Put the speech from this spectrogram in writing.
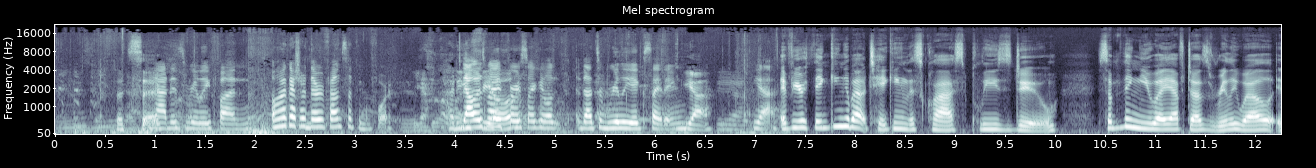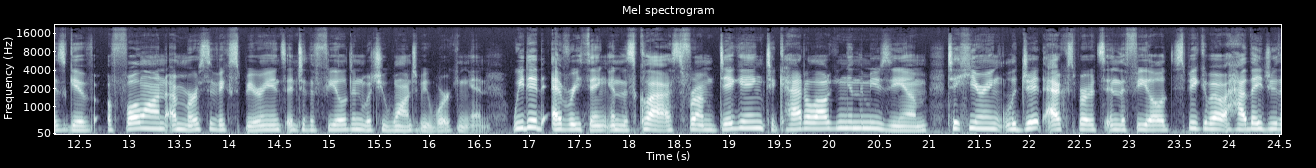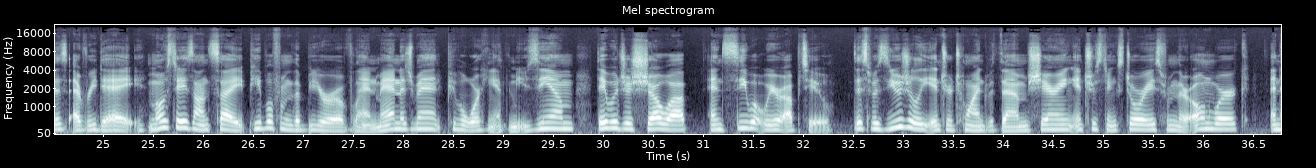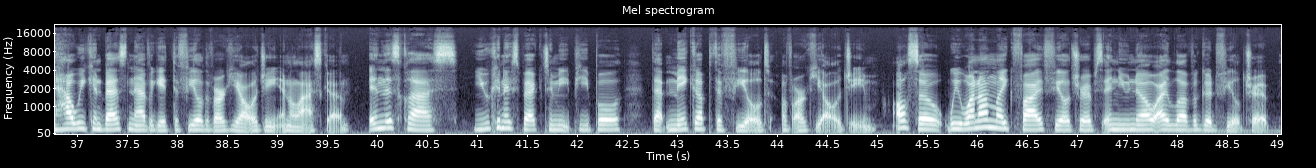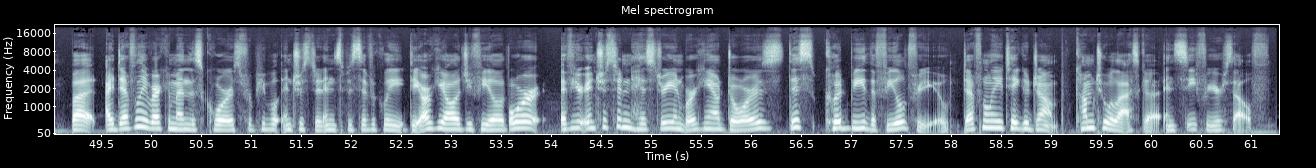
That's sick. That is really fun. Oh my gosh, I've never found something before. How do you That was my first archaeology. That's really exciting. Yeah. Yeah. If you're thinking about taking this class, please do. Something UAF does really well is give a full on immersive experience into the field in which you want to be working in. We did everything in this class from digging to cataloging in the museum to hearing legit experts in the field speak about how they do this every day. Most days on site, people from the Bureau of Land Management, people working at the museum, they would just show up and see what we were up to. This was usually intertwined with them sharing interesting stories from their own work and how we can best navigate the field of archaeology in Alaska. In this class, you can expect to meet people that make up the field of archaeology. Also, we went on like five field trips, and you know I love a good field trip. But I definitely recommend this course for people interested in specifically the archaeology field, or if you're interested in history and working outdoors, this could be the field for you. Definitely take a jump, come to Alaska, and see for yourself.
